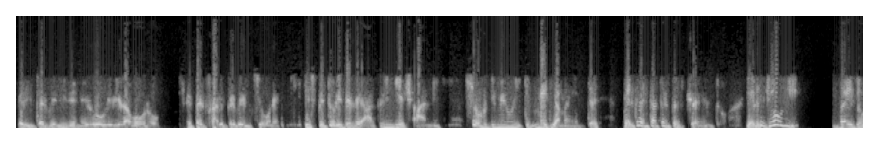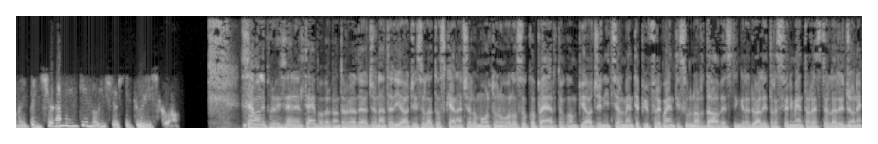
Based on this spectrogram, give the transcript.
per intervenire nei luoghi di lavoro e per fare prevenzione, gli ispettori delle ASL in dieci anni sono diminuiti mediamente del 33%. Le regioni vedono i pensionamenti e non li sostituiscono. Siamo alle previsioni del tempo per quanto riguarda la giornata di oggi. Sulla Toscana cielo molto nuvoloso coperto con piogge inizialmente più frequenti sul nord-ovest in graduale trasferimento al resto della regione.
